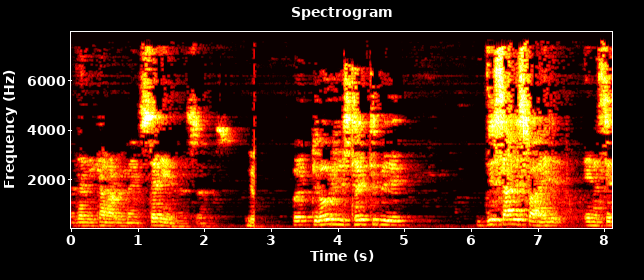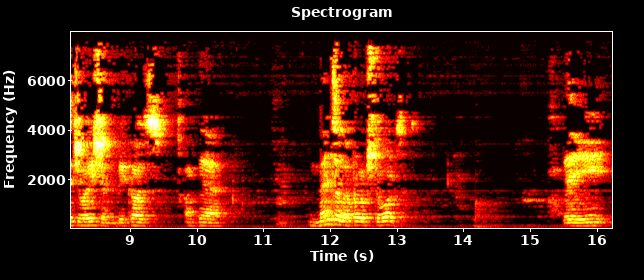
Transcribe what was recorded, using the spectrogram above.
then he cannot remain steady in the service. Yeah. But devotees tend to be dissatisfied in a situation because of their mental approach towards it. They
